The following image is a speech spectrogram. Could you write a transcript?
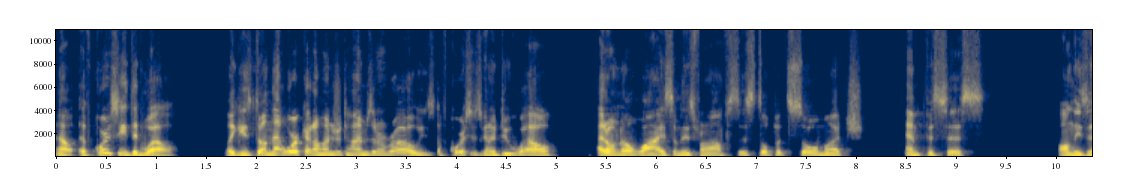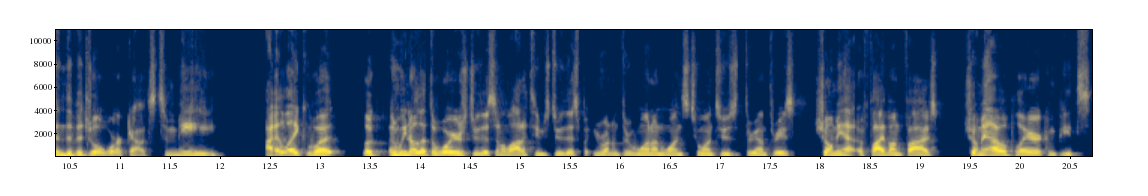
Now, of course he did well. Like he's done that workout 100 times in a row. He's, of course he's going to do well. I don't know why some of these front offices still put so much emphasis on these individual workouts. To me, I like what look, and we know that the Warriors do this and a lot of teams do this, but you run them through one on ones, two on twos, three on threes. Show me how five on fives. Show me how a player competes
